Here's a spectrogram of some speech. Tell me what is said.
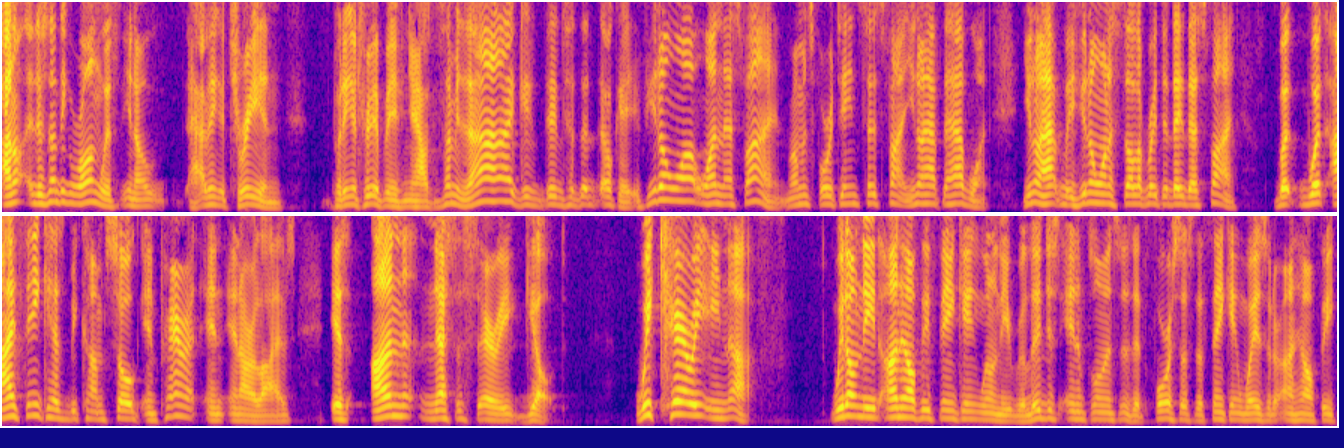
I don't. There's nothing wrong with you know having a tree and putting a tree up in your house. And somebody says, ah, okay, if you don't want one, that's fine. Romans 14 says fine. You don't have to have one. You don't have, if you don't want to celebrate the day, that's fine. But what I think has become so apparent in, in our lives is unnecessary guilt. We carry enough. We don't need unhealthy thinking. We don't need religious influences that force us to think in ways that are unhealthy.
